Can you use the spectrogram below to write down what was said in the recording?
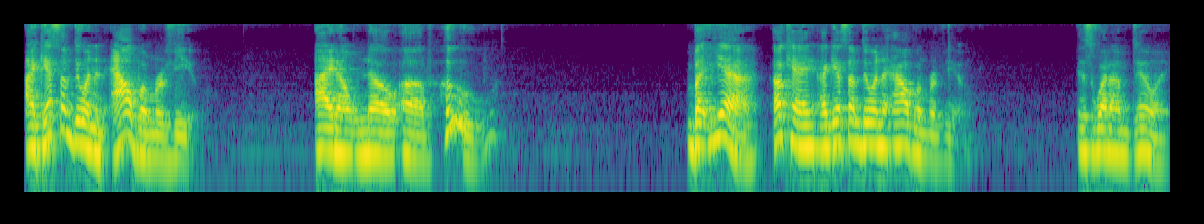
I guess I'm doing an album review. I don't know of who, but yeah, okay. I guess I'm doing an album review. Is what I'm doing.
